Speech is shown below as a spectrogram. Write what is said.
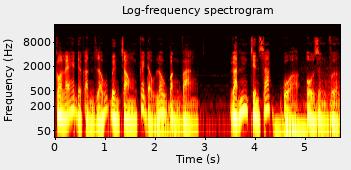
có lẽ được ẩn giấu bên trong cái đầu lâu bằng vàng gắn trên xác của Ô Dương Vương.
